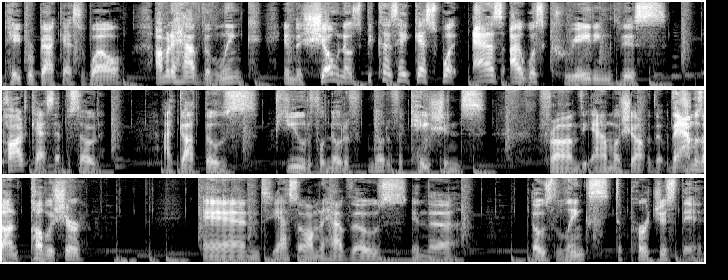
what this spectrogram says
paperback as well. I'm going to have the link in the show notes because, hey, guess what? As I was creating this podcast episode, I got those beautiful notif- notifications from the Amazon, the, the Amazon publisher. And yeah, so I'm going to have those in the those links to purchase the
